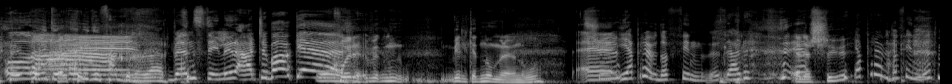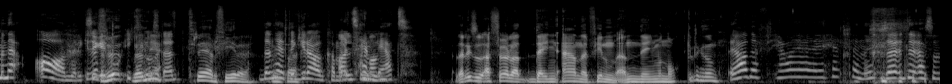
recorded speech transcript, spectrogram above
Ferdig med det der. Ben Stiller er tilbake! Hvor, hvilket nummer er det nå? Eh, jeg prøvde å finne det ut. Er det, Er det sju? jeg prøvde å finne det ut, men jeg aner ikke. Det Jeg ikke Den noe sted. tre eller fire. Den heter. 'Gravkammerets hemmelighet'. Det er liksom, jeg føler at den ene filmen, den var nok, liksom. Ja, det, ja, jeg er helt enig. Det, det, altså,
